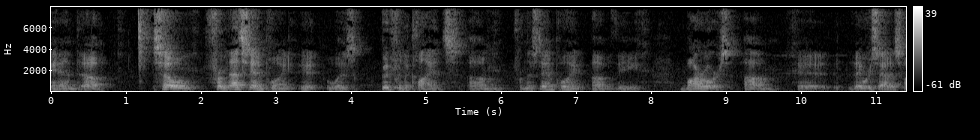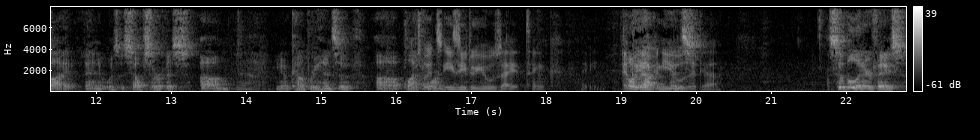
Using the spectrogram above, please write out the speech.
and uh, so from that standpoint, it was good for the clients. Um, from the standpoint of the borrowers, um, uh, they were satisfied, and it was a self-service, um, yeah. you know, comprehensive uh, platform. So it's easy to use, I think. Maybe everyone oh, yeah. can use it's it. Yeah. Simple interface.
